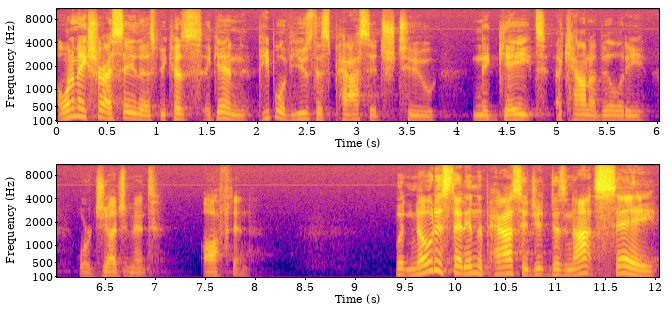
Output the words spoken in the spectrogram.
I want to make sure I say this because, again, people have used this passage to negate accountability or judgment often. But notice that in the passage, it does not say,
